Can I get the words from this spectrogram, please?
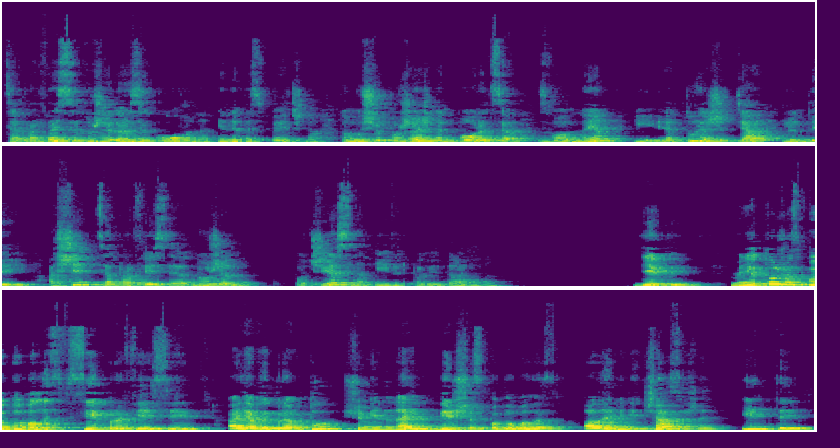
Ця професія дуже ризикована і небезпечна, тому що пожежник бореться з вогнем і рятує життя людей. А ще ця професія дуже почесна і відповідальна. Діти, мені дуже сподобались всі професії, а я вибрав ту, що мені найбільше сподобалась, але мені час вже іти.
